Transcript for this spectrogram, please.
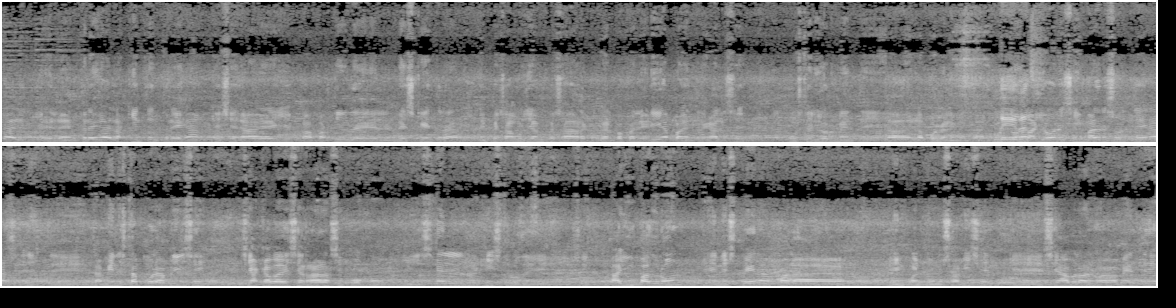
la entrega, la quinta entrega, que será a partir del mes que entra, empezamos ya a empezar a recoger papelería para entregarles eh, posteriormente el apoyo alimentario. Adultos mayores y madres solteras este, también está por abrirse, se acaba de cerrar hace poco y es el registro de... hay un padrón en espera para, en cuanto nos avisen que se abra nuevamente,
